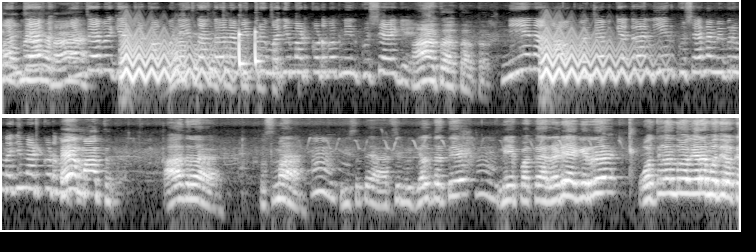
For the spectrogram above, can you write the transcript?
ಪಂಜಾಬ್ ಪಂಜಾಬ್ ಗೆದ್ರ ಕಪ್ಪು ನೀನ್ ತಂದ್ರೆ ನಮ್ ಇಬ್ರು ಮದ್ವಿ ಮಾಡ್ಕೊಡ್ಬೇಕು ನೀನ್ ಖುಷಿಯಾಗಿ. ಆತ ಆತ ಆತ ನೀನ? ಪಂಜಾಬ್ ಗೆದ್ರ ನೀನ್ ಖುಷಿಯಾಗಿ ನಮ್ ಇಬ್ರು ಮಾಡ್ಕೊಡ್ಬೇಕು. ಏ ಮಾಡ್ಕೊಡ್ಬೇಕು ಮಾತು. ಆದ್ರ ಸುಷ್ಮಾ ಈ ಸತಿ ಆರ್ ಸಿ ಬಿ ಗೆಲ್ತತಿ ನೀ ಪಕ್ಕ ರೆಡಿ ಆಗಿರ್ರ ಒತ್ಕೊಂಡ್ ಹೋಗ್ಯಾರ ಮದುವೆ ಹಾಕ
